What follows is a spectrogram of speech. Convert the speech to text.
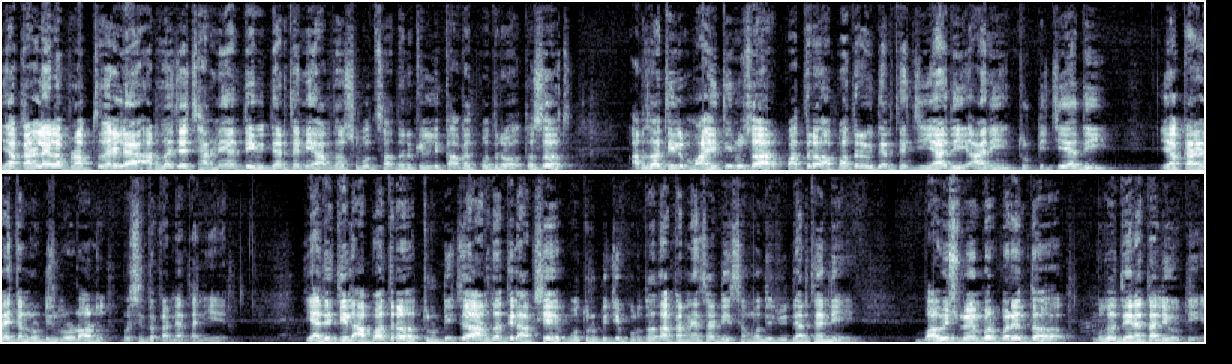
या कार्यालयाला प्राप्त झालेल्या अर्जाच्या छाननीअंती विद्यार्थ्यांनी अर्जासोबत सादर केलेली कागदपत्र तसंच अर्जातील माहितीनुसार पात्र अपात्र विद्यार्थ्यांची यादी आणि त्रुटीची यादी या कार्यालयाच्या नोटीस बोर्डावर प्रसिद्ध करण्यात आली आहे. यादीतील अपात्र त्रुटीच्या अर्जातील आक्षेप व त्रुटीची पूर्तता करण्यासाठी संबंधित विद्यार्थ्यांनी बावीस नोव्हेंबरपर्यंत मुदत देण्यात आली होती.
